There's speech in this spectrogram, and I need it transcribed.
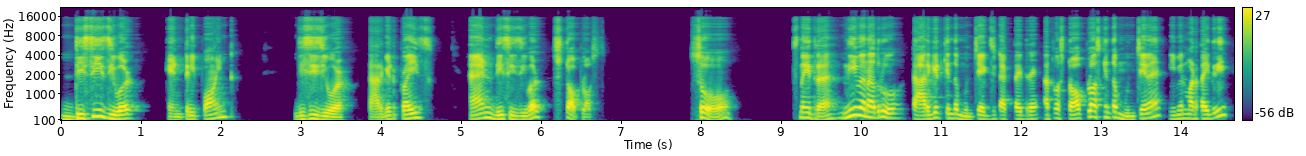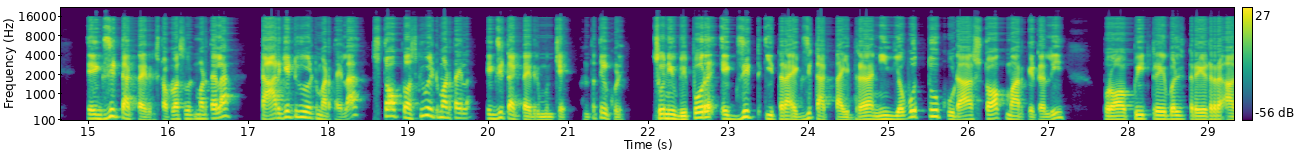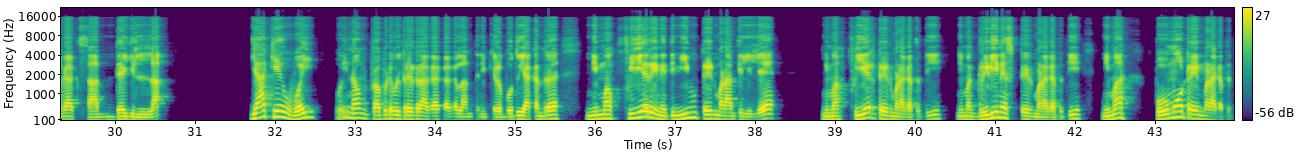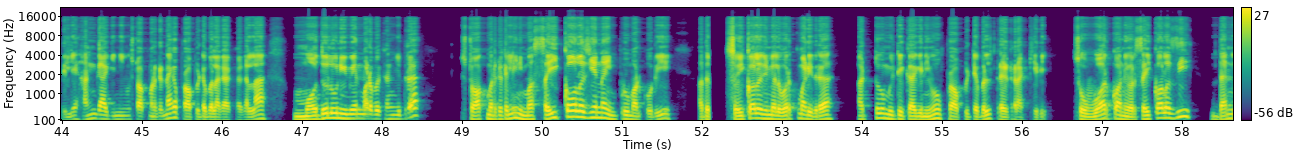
this is your entry point. This is your target price. And this is your stop loss. So, ಸ್ನೇಹಿತರೆ, ನೀವೇನಾದ್ರೂ target ಗಿಂತ ಮುಂಚೆ exit ಆಗ್ತಾ ಇದ್ರೆ ಅಥವಾ ಸ್ಟಾಪ್ ಲಾಸ್ ಕಿಂತ ಮುಂಚೆನೆ ನೀವೇನ್ ಮಾಡ್ತಾ ಇದ್ರಿ? ಎಕ್ಸಿಟ್ ಆಗ್ತಾ ಇದ್ರಿ. ಸ್ಟಾಪ್ ಲಾಸ್ ವೇಟ್ ಮಾಡ್ತಾ ಇಲ್ಲ. ಟಾರ್ಗೆಟ್ಗೂ ವೇಟ್ ಮಾಡ್ತಾ ಇಲ್ಲ. ಸ್ಟಾಪ್ ಲಾಸ್ಗೂ ವೇಟ್ ಮಾಡ್ತಾ ಇಲ್ಲ. ಎಕ್ಸಿಟ್ ಆಗ್ತಾ ಇದ್ರಿ ಮುಂಚೆ ಅಂತ ತಿಳ್ಕೊಳ್ಳಿ. ಸೊ ನೀವು ಬಿಫೋರ್ ಎಕ್ಸಿಟ್ ಈ ತರ ಎಕ್ಸಿಟ್ ಆಗ್ತಾ ಇದ್ರ, ನೀವು ಯಾವತ್ತೂ ಕೂಡ ಸ್ಟಾಕ್ ಮಾರ್ಕೆಟ್ ಅಲ್ಲಿ ಪ್ರಾಫಿಟೇಬಲ್ ಟ್ರೇಡರ್ ಆಗಕ್ ಸಾಧ್ಯ ಇಲ್ಲ. ಯಾಕೆ? ವೈ ವೈ ನಾವು ಪ್ರಾಫಿಟೇಬಲ್ ಟ್ರೇಡರ್ ಆಗಲ್ಲ ಅಂತ ನೀವು ಕೇಳ್ಬೋದು. ಯಾಕಂದ್ರೆ ನಿಮ್ಮ ಫಿಯರ್ ಏನೈತಿ? ನೀವು ಟ್ರೇಡ್ ಮಾಡಂತಿಲ್ಲ ಇಲ್ಲೇ. ನಿಮ್ಮ ಫಿಯರ್ ಟ್ರೇಡ್ ಮಾಡಕತ್ತತಿ. ನಿಮ್ಮ ಗ್ರೀಡಿನೆಸ್ ಟ್ರೇಡ್ ಮಾಡಕತ್ತತಿ. ನಿಮ್ಮ ಪೋಮೋ ಟ್ರೇಡ್ ಮಾಡಕತ್ತತಿ ಇಲ್ಲಿ. ಹಂಗಾಗಿ ನೀವು ಸ್ಟಾಕ್ ಮಾರ್ಕೆಟ್ನಾಗ ಪ್ರಾಫಿಟೇಬಲ್ ಆಗಕ್ಕಾಗಲ್ಲ ಮೊದಲು ನೀವೇನ್ ಮಾಡ್ಬೇಕು ಹಂಗಿದ್ರ ಸ್ಟಾಕ್ ಮಾರ್ಕೆಟ್ ಅಲ್ಲಿ ನಿಮ್ಮ ಸೈಕಾಲಜಿಯನ್ನ ಇಂಪ್ರೂವ್ ಮಾಡ್ಕೋರಿ. ಅದ್ರ ಸೈಕಾಲಜಿ ಮೇಲೆ ವರ್ಕ್ ಮಾಡಿದ್ರ ಆಟೋಮೆಟಿಕ್ ಆಗಿ ನೀವು ಪ್ರಾಫಿಟೇಬಲ್ ಟ್ರೇಡರ್ ಹಾಕಿರಿ so work on your psychology then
